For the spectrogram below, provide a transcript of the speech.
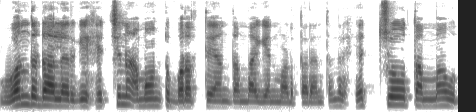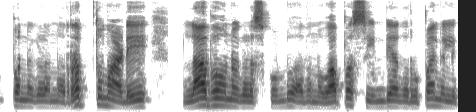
ಒಂದು ಡಾಲರ್ಗೆ ಹೆಚ್ಚಿನ ಅಮೌಂಟ್ ಬರುತ್ತೆ ಅಂತಂದಾಗ ಏನು ಮಾಡ್ತಾರೆ ಅಂತಂದ್ರೆ ಹೆಚ್ಚು ತಮ್ಮ ಉತ್ಪನ್ನಗಳನ್ನು ರಫ್ತು ಮಾಡಿ ಲಾಭವನ್ನು ಗಳಿಸ್ಕೊಂಡು ಅದನ್ನು ವಾಪಸ್ ಇಂಡಿಯಾದ ರೂಪಾಯಿನಲ್ಲಿ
